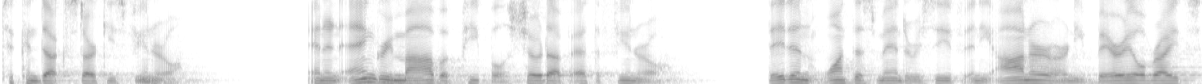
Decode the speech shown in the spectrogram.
to conduct Starkey's funeral. And an angry mob of people showed up at the funeral. They didn't want this man to receive any honor or any burial rites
